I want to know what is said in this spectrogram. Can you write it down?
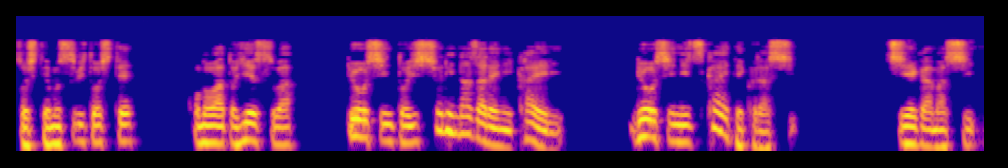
そして結びとして、この後イエスは両親と一緒にナザレに帰り、両親に仕えて暮らし、知恵が増し、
